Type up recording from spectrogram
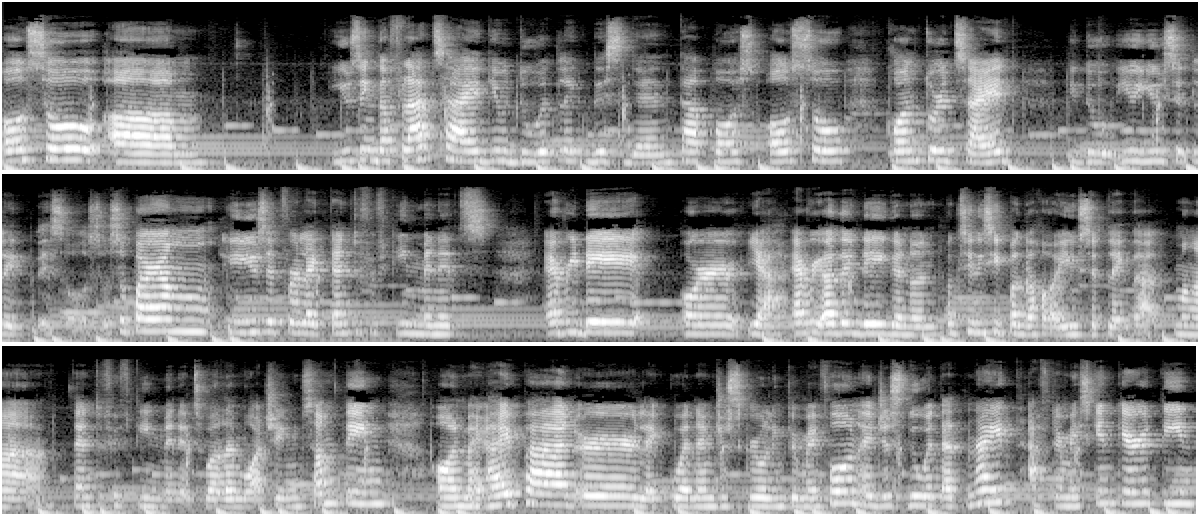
Also, um, using the flat side, you do it like this then. Tapos, also, contoured side, you do you use it like this also. So, parang you use it for like 10 to 15 minutes every day or yeah, every other day, ganun. Pag sinisipag ako, I use it like that. Mga 10 to 15 minutes while I'm watching something on my iPad or like when I'm just scrolling through my phone, I just do it at night after my skincare routine.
